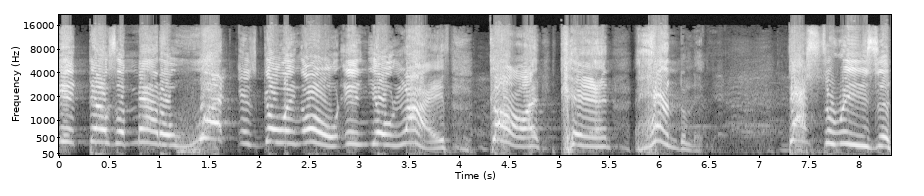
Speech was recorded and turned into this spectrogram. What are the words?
It doesn't matter what is going on in your life, God can handle it. That's the reason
